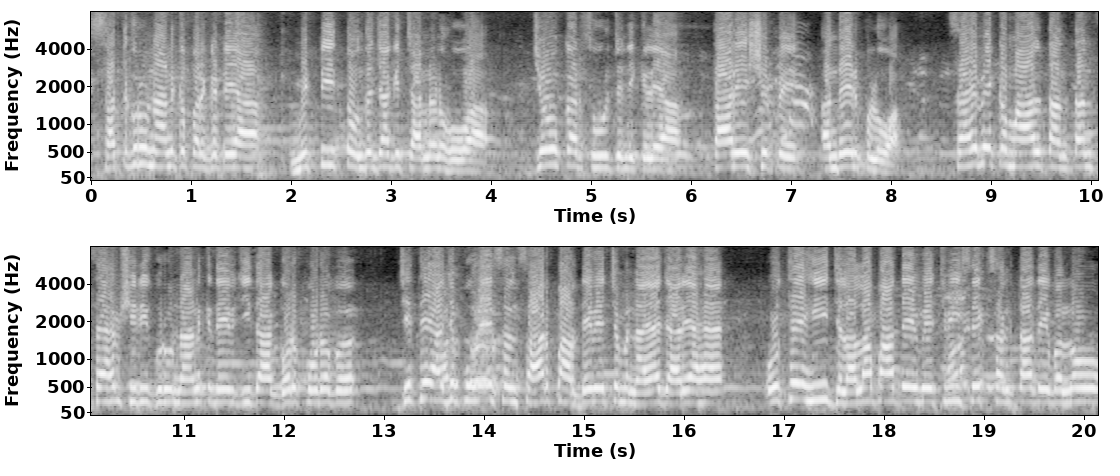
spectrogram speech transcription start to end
ਸਤਿਗੁਰੂ ਨਾਨਕ ਪ੍ਰਗਟਿਆ ਮਿੱਟੀ ਧੁੰਦ ਜਗ ਚਾਨਣ ਹੋਆ ਜਿਉ ਕਰ ਸੂਰਜ ਨਿਕਲਿਆ ਤਾਰੇ ਛਿਪੇ ਅੰਧੇਰ ਪਲੋਆ ਸਾਹਿਬੇ ਕਮਾਲ ਧੰਨ ਧੰਨ ਸਾਹਿਬ ਸ੍ਰੀ ਗੁਰੂ ਨਾਨਕ ਦੇਵ ਜੀ ਦਾ ਗੁਰਪੁਰਬ ਜਿੱਥੇ ਅੱਜ ਪੂਰੇ ਸੰਸਾਰ ਭਰ ਦੇ ਵਿੱਚ ਮਨਾਇਆ ਜਾ ਰਿਹਾ ਹੈ। ਉੱਥੇ ਹੀ ਜਲਾਲਾਬਾਦ ਦੇ ਵਿੱਚ ਵੀ ਸਿੱਖ ਸੰਗਤਾਂ ਦੇ ਵੱਲੋਂ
